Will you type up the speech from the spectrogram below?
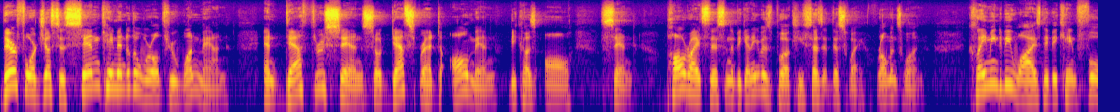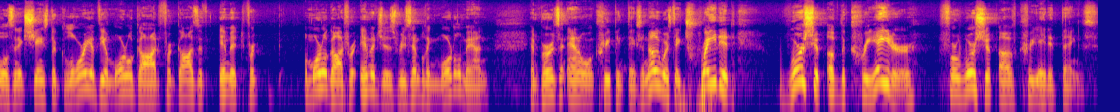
Therefore, just as sin came into the world through one man, and death through sin, so death spread to all men because all sinned. Paul writes this in the beginning of his book. He says it this way Romans 1. Claiming to be wise, they became fools and exchanged the glory of the immortal God for gods of image, for immortal God for images resembling mortal man and birds and animal and creeping things. In other words, they traded worship of the Creator for worship of created things.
